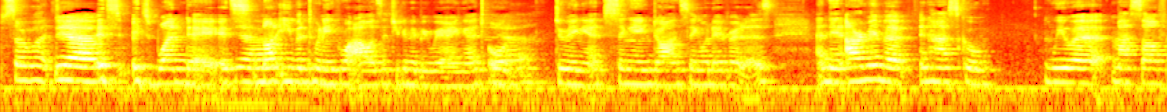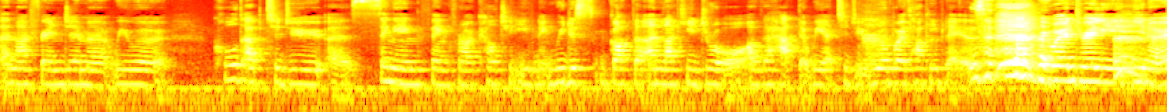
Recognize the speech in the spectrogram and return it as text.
so what? Yeah. It's it's one day. It's Yeah. not even 24 hours that you're going to be wearing it or yeah. doing it, singing, dancing, whatever it is. And then I remember in high school, we were, myself and my friend Gemma, we were called up to do a singing thing for our culture evening. We just got the unlucky draw of the hat that we had to do. We were both hockey players. we weren't really, you know,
